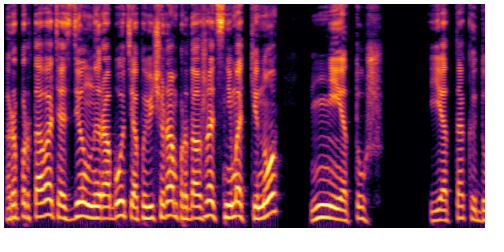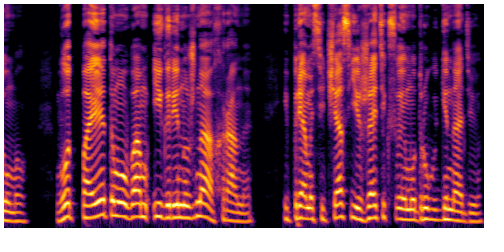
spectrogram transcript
рапортовать о сделанной работе, а по вечерам продолжать снимать кино? Нет уж. Я так и думал. Вот поэтому вам, Игорь, нужна охрана. И прямо сейчас езжайте к своему другу Геннадию.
